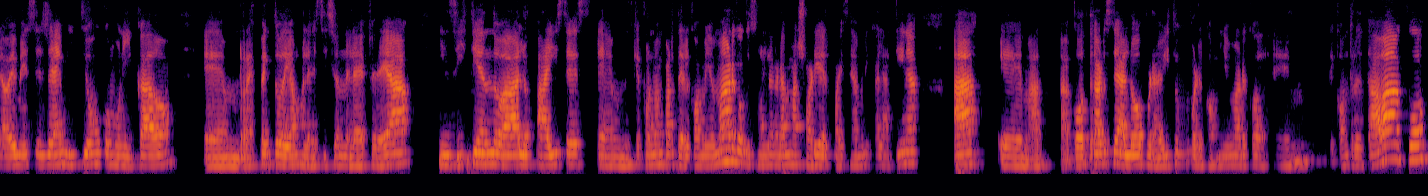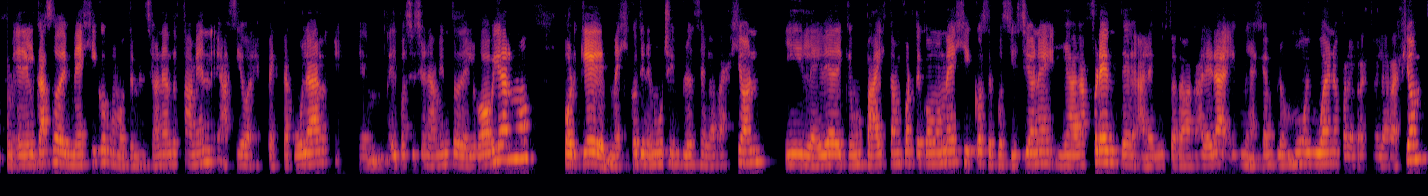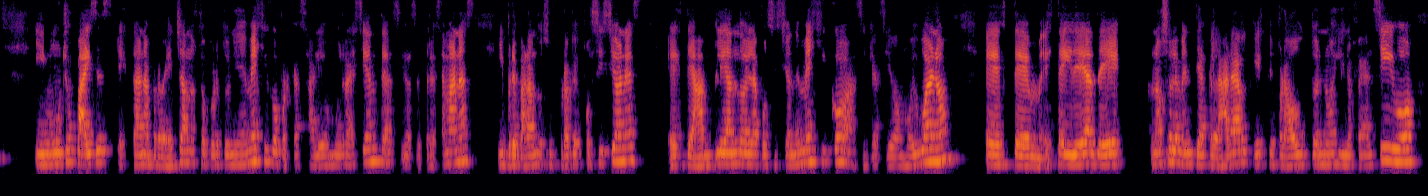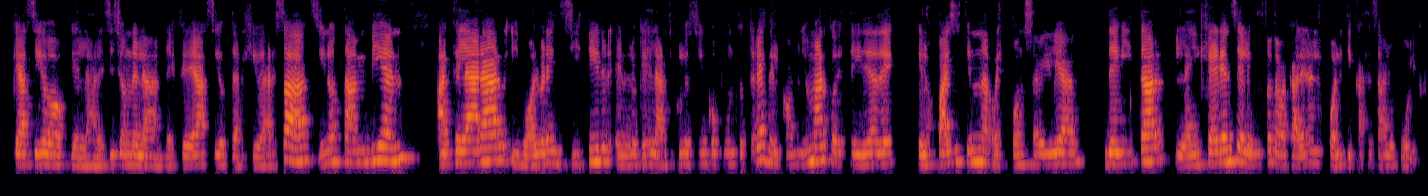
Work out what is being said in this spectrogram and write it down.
La OMS ya emitió un comunicado em, respecto, digamos, a la decisión de la FDA, insistiendo a los países em, que forman parte del Convenio Marco, que son la gran mayoría de los países de América Latina, a, em, acotarse a lo previsto por el Convenio Marco de control de tabaco. En el caso de México, como te mencioné antes también, ha sido espectacular el posicionamiento del gobierno, porque México tiene mucha influencia en la región, y la idea de que un país tan fuerte como México se posicione y haga frente a la industria tabacalera es un ejemplo muy bueno para el resto de la región, y muchos países están aprovechando esta oportunidad de México porque ha salido muy reciente, ha sido hace tres semanas, y preparando sus propias posiciones, este, ampliando en la posición de México, así que ha sido muy bueno. Este, esta idea de no solamente aclarar que este producto no es inofensivo, que ha sido que la decisión de la FDA ha sido tergiversada, sino también aclarar y volver a insistir en lo que es el artículo 5.3 del convenio marco, de esta idea de que los países tienen una responsabilidad de evitar la injerencia de la industria tabacalera en las políticas de salud pública.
